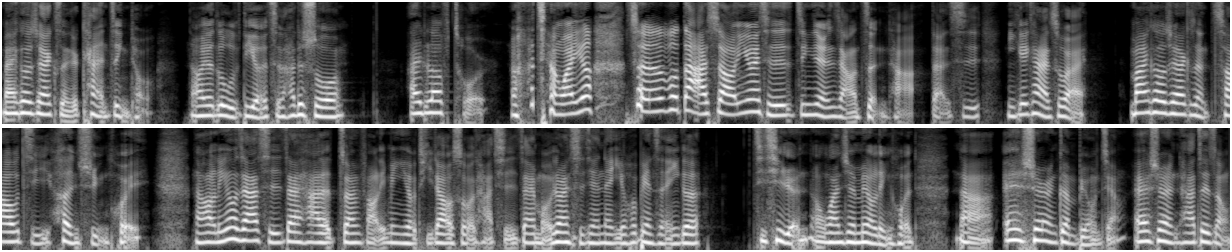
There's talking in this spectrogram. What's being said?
Michael Jackson 就看着镜头。然后又录了第二次，他就说 "I love tour"，然后讲完以后全部大笑，因为其实经纪人想要整他，但是你可以看得出来，Michael Jackson 超级恨巡回。然后林宥嘉其实在他的专访里面也有提到说，他其实在某一段时间内也会变成一个机器人，然后完全没有灵魂。那 Ed Sheeran 更不用讲，Ed Sheeran 他这种。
